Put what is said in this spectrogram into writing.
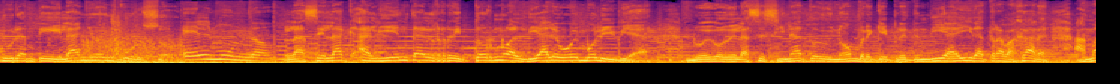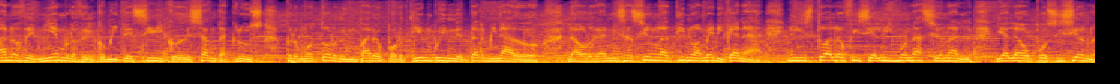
durante el año en curso. El mundo. La CELAC alienta el retorno al diálogo en Bolivia. Luego del asesinato de un hombre que pretendía ir a trabajar a manos de miembros del Comité Cívico de Santa Cruz, promotor de un paro por tiempo indeterminado, la organización latinoamericana instó al oficialismo nacional y a la oposición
